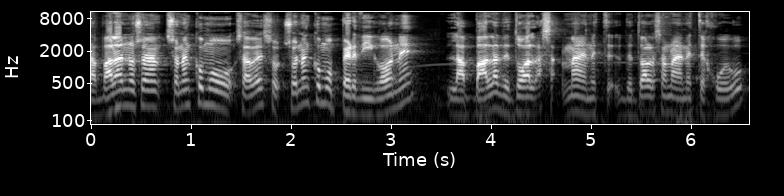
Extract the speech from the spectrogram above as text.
Las balas no suenan, suenan como, ¿sabes? Su- Suenan como perdigones las balas de todas las armas en este, de todas las armas en este juego.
